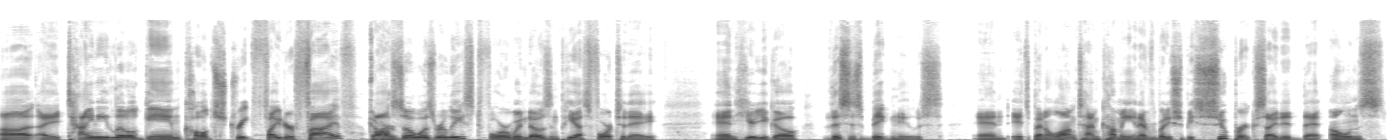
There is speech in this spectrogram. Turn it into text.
Uh, a tiny little game called Street Fighter V Garb. also was released for Windows and PS4 today. And here you go. This is big news, and it's been a long time coming, and everybody should be super excited that owns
